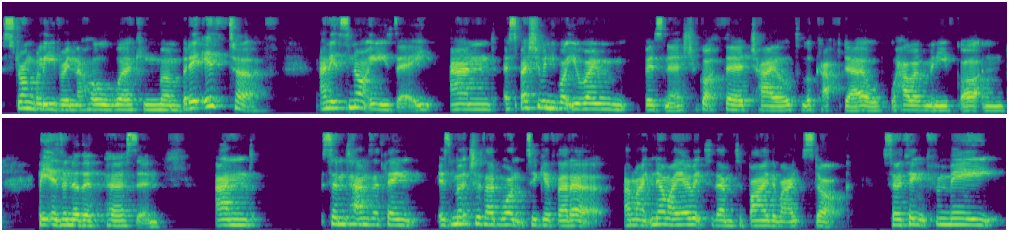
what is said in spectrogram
strong believer in the whole working mum, but it is tough and it's not easy. And especially when you've got your own business, you've got a third child to look after, or however many you've got, and it is another person. And sometimes I think, as much as I'd want to give that up, I'm like, no, I owe it to them to buy the right stock. So I think for me,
